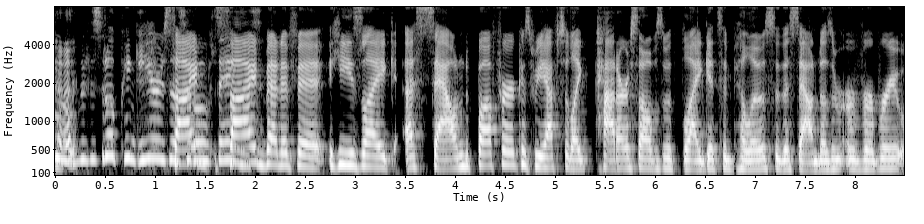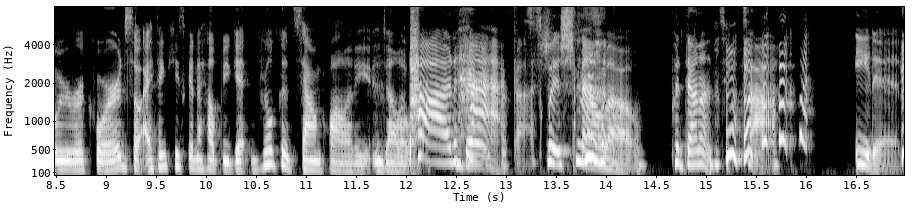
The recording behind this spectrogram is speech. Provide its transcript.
With his little pink ears. and his little Side side benefit, he's like a sound buffer because we have to like pat ourselves with blankets and pillows so the sound doesn't reverberate when we record. So I think he's going to help you get real good sound quality in Delaware. Pod Very hack. profesh. Squishmallow. Put that on TikTok. Eat it.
